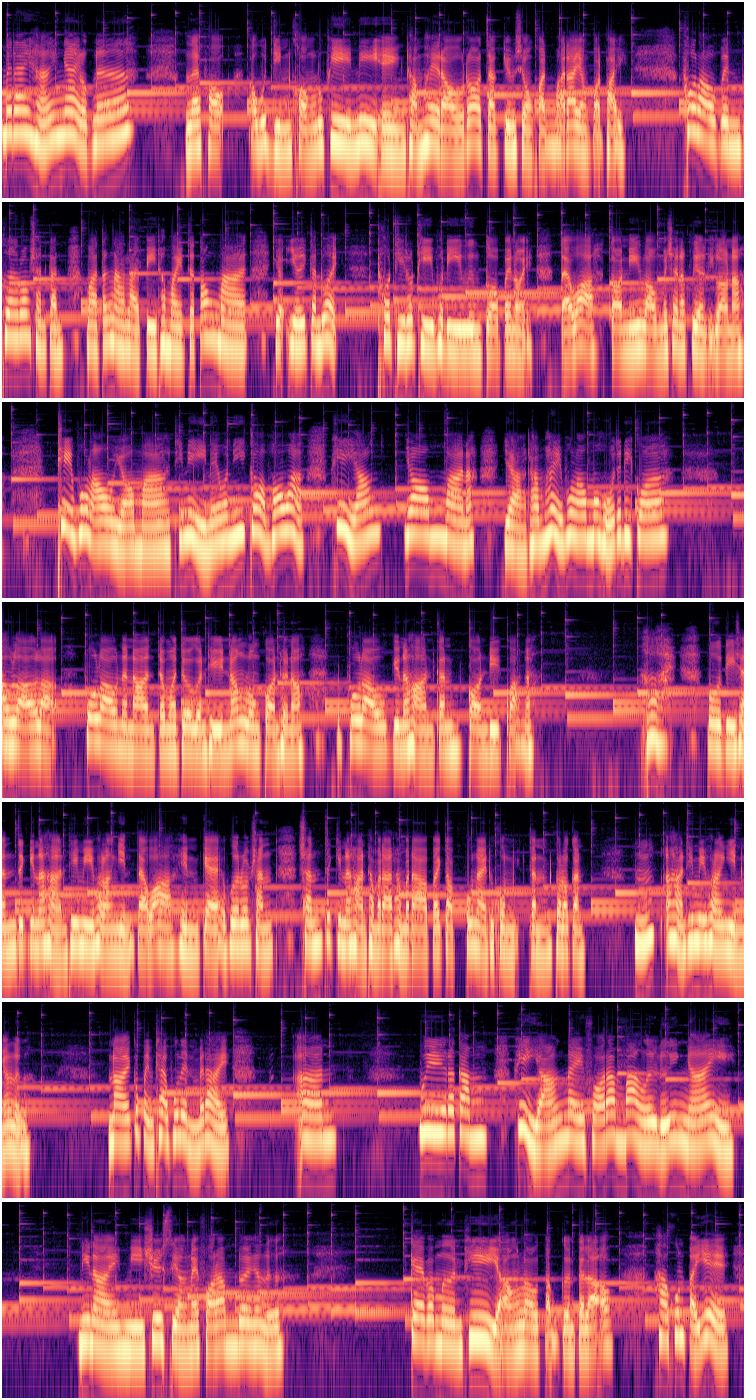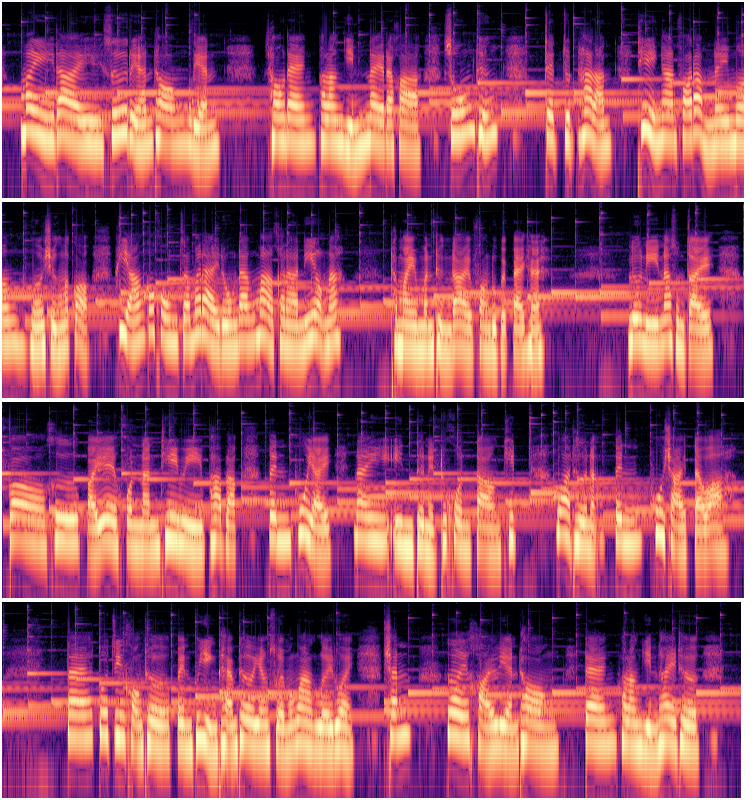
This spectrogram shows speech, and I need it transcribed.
ไม่ได้หาง่ายๆหรอกนะ และเพราะอาวุธหินของลูกพี่นี่เองทำให้เรารอดจากเกมสยองขวัญมาได้อย่างปลอดภัย พวกเราเป็นเพื่อนร่วมชั้นกัน มาตั้งนานหลายปีทำไมจะต้องมาเยอะเย้ยกันด้วย โทษทีโทษทีพอดีลืมตัวไปหน่อย แต่ว่าตอนนี้เราไม่ใช่นักเรียนอีกแล้วนะ ที่พวกเรายอมมาที่นี่ในวันนี้ก็เพราะว่าพี่ยังยอมมานะ อย่าทำให้พวกเราโมโหจะดีกว่า เอาละเอาละพวกเรานานๆจะมาเจอกันทีนั่งลงก่อนเถอะนะ พวกเรากินอาหารกันก่อนดีกว่านะ เฮ้ยปกติฉันจะกินอาหารที่มีพลังหยิน แต่ว่าเห็นแก่เพื่อนร่วมชั้น ฉันจะกินอาหารธรรมดาธรรมดาไปกับพวกนายทุกคนกันก็แล้วกันหืมอาหารที่มีพลังหยินงั้นเหรอ นายก็เป็นแค่ผู้เล่นไม่ได้อ่านวีรกรรมพี่ยังในฟอรัมบ้างเลยหรือยังไง นี่นายมีชื่อเสียงในฟอรัมด้วยงั้นเหรอ แกประเมินพี่อย่างเราต่ำเกินไปแล้ว หากคุณไปเย่ ไม่ได้ซื้อเหรียญทองเหรียญทองแดงพลังหยินในราคา สูงถึง 7.5 ล้าน ที่งานฟอรัมในเมืองเหอเฉิงแล้วก็ พี่หยางก็คงจะไม่ได้โด่งดังมากขนาดนี้หรอกนะทำไมมันถึงได้ฟังดูแปลกๆแฮะเรื่องนี้น่าสนใจก็คือไปเย่คนนั้นที่มีภาพลักษณ์เป็นผู้ใหญ่ในอินเทอร์เน็ตทุกคนต่างคิดว่าเธอน่ะเป็นผู้ชายแต่ว่า แต่ตัวจริงของเธอเป็นผู้หญิงแถมเธอยังสวยมากๆเลยด้วย ฉันเลยขายเหรียญทอง แดงพลังหยินให้เธอ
